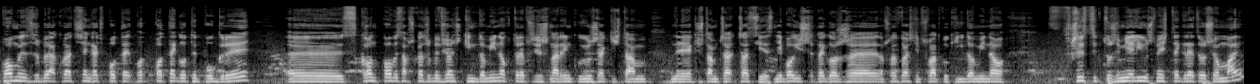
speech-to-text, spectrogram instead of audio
pomysł, żeby akurat sięgać po, te, po, po tego typu gry. Y, skąd pomysł na przykład, żeby wziąć King Domino, które przecież na rynku już jakiś tam, jakiś tam czas jest. Nie boisz się tego, że na przykład właśnie w przypadku King Domino wszyscy, którzy mieli już mieć tę grę, to już ją mają?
